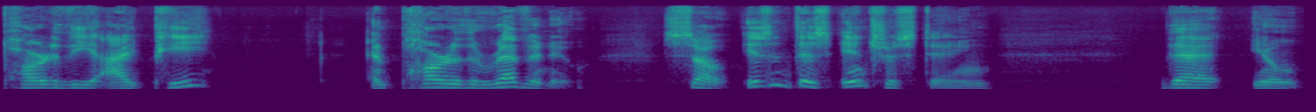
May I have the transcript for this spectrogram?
part of the IP and part of the revenue. So isn't this interesting that you know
